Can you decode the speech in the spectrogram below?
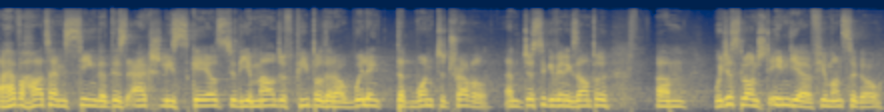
I have a hard time seeing that this actually scales to the amount of people that are willing, that want to travel. And just to give you an example, um, we just launched India a few months ago.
